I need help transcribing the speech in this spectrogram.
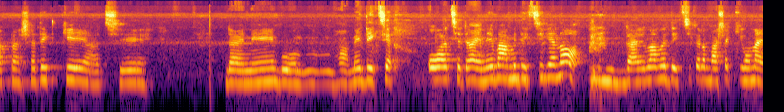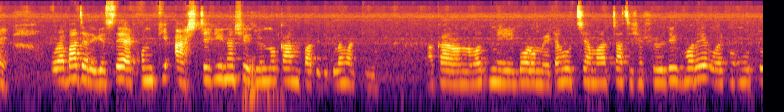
আপনার সাথে কে আছে? ডাইনে আমি দেখছি। ও আচ্ছা ডাইনে বা আমি দেখছি কেন? ডাইনে বা আমি দেখছি কেন? বাসা কেউ নাই। ওরা বাজারে গেছে, এখন কি আসছে কি না সেই জন্য কান পাতে দেখলাম আর কি। কারণ আমার মেয়ে, বড় মেয়েটা হচ্ছে আমার চাচি শাশুড়িদের ঘরে। ও এখন, ও তো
